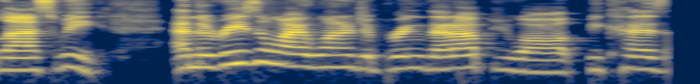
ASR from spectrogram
last week. And the reason why i wanted to bring that up you all because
